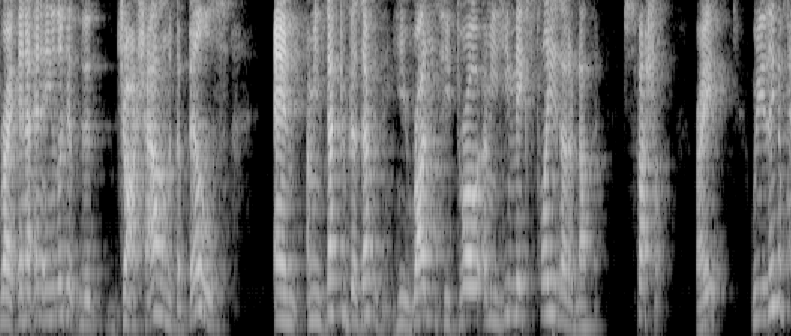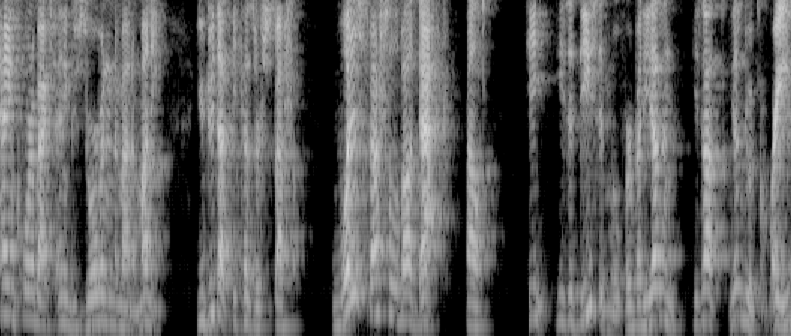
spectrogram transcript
Right, and, and and you look at the Josh Allen with the Bills, and I mean that dude does everything. He runs, he throws. I mean, he makes plays out of nothing. Special, right? When you think of paying quarterbacks an exorbitant amount of money, you do that because they're special. What is special about Dak? Well, he he's a decent mover, but he doesn't he's not he doesn't do it great,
